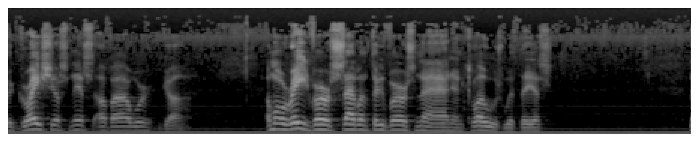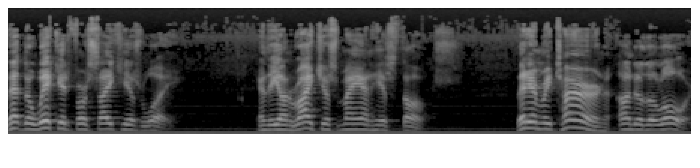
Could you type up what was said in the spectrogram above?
The graciousness of our God. I'm going to read verse 7 through verse 9 and close with this. Let the wicked forsake his way, and the unrighteous man his thoughts. Let him return unto the Lord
